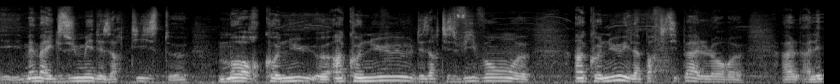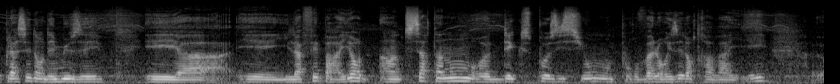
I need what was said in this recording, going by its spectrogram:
et même à exhumer des artistes morts, connus, inconnus, des artistes vivants, inconnus. Il a participé à, à les placer dans des musées. Et, il a fait par ailleurs un certain nombre d'expositions pour valoriser leur travail. Et euh,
